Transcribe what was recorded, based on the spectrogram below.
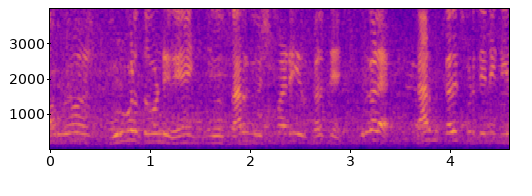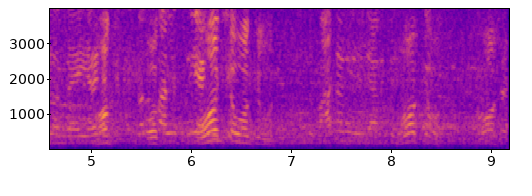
ಅವರು ಗುರುಗಳು ತಗೊಂಡಿರಿ ಇವ್ರು ಸಾರ್ಗೆ ವಿಶ್ ಮಾಡಿ ಇವ್ರು ಕಳಿಸಿ. ಗುರುಗಳೇ ಸಾರ್ನ ಕಳಿಸ್ಬಿಡ್ತೀನಿ ನೀವು ಒಂದು ಎರಡು ನಿಮಿಷ ಸ್ವಲ್ಪ ಅಲ್ಲಿ ಫ್ರೀ ಓಕೆ ಓಕೆ ಓಕೆ ಮಾತಾಡೋದಿದೆ ಅದಕ್ಕೆ. ಓಕೆ ಓಕೆ ಓಕೆ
